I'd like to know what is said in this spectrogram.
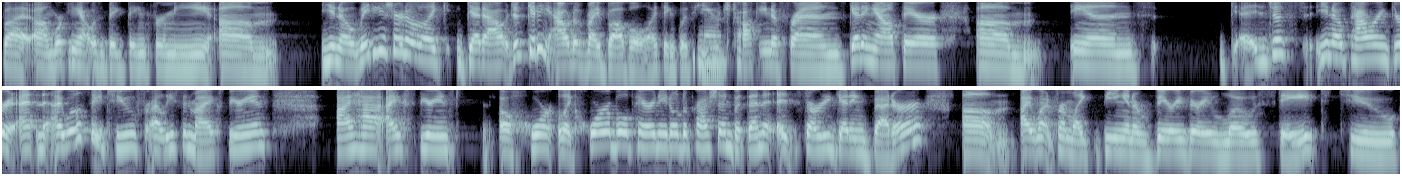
But um, working out was a big thing for me. Um you know making sure to like get out just getting out of my bubble i think was huge. Yeah. talking to friends getting out there um and just you know powering through it. And i will say too for at least in my experience i had i experienced a hor- like horrible perinatal depression but then it, it, started getting better. Um i went from like being in a very very low state to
